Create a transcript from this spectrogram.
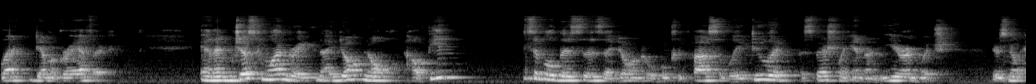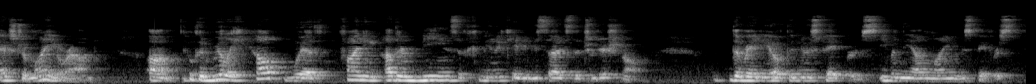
black demographic. And I'm just wondering, and I don't know how feasible this is, I don't know who could possibly do it, especially in a year in which there's no extra money around um, who could really help with finding other means of communicating besides the traditional, the radio, the newspapers, even the online newspapers.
